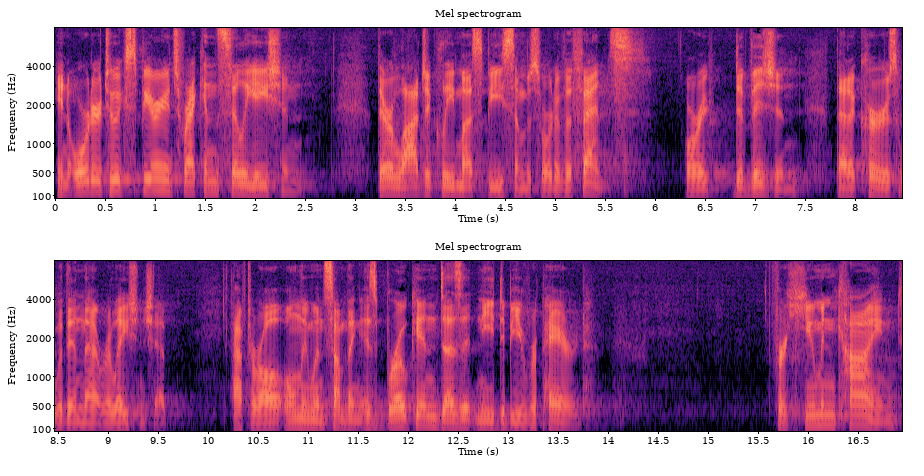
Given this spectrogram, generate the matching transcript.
In order to experience reconciliation, there logically must be some sort of offense or division that occurs within that relationship. After all, only when something is broken does it need to be repaired. For humankind,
